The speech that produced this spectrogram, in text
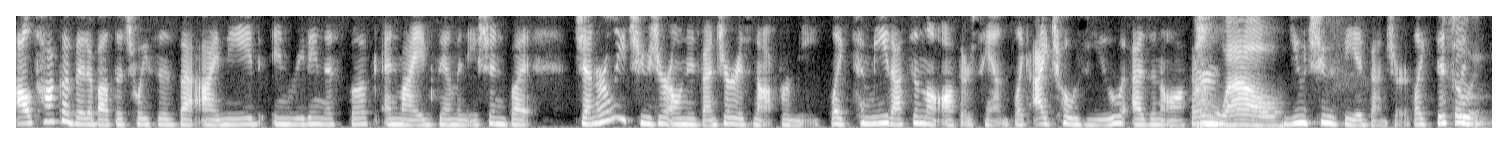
I'll talk a bit about the choices that I made in reading this book and my examination, but generally choose your own adventure is not for me. Like to me, that's in the author's hands. Like I chose you as an author. Oh, wow. You choose the adventure. Like this so, would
